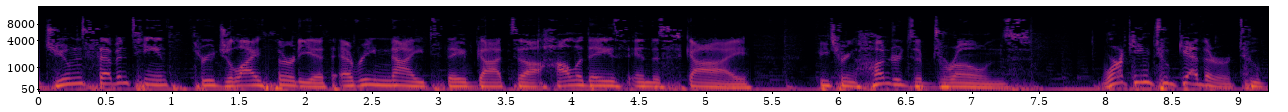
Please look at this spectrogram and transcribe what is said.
June 17th through July 30th, every night they've got uh, Holidays in the Sky featuring hundreds of drones working together to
